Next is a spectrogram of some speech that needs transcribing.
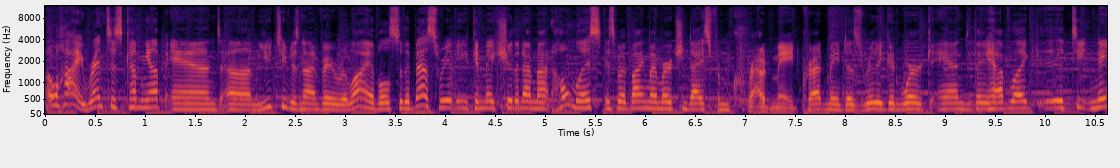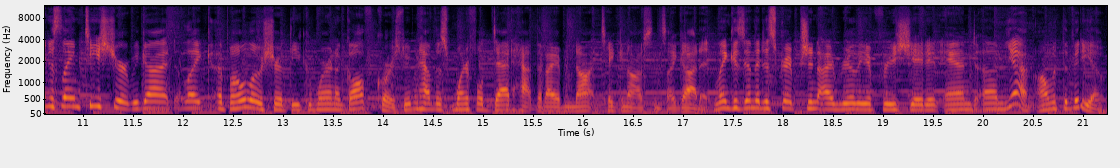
Oh, hi, rent is coming up, and um, YouTube is not very reliable, so the best way that you can make sure that I'm not homeless is by buying my merchandise from Crowdmade. Crowdmade does really good work, and they have like a t- Natus Lame t shirt. We got like a polo shirt that you can wear on a golf course. We even have this wonderful dad hat that I have not taken off since I got it. Link is in the description. I really appreciate it, and um, yeah, on with the video.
